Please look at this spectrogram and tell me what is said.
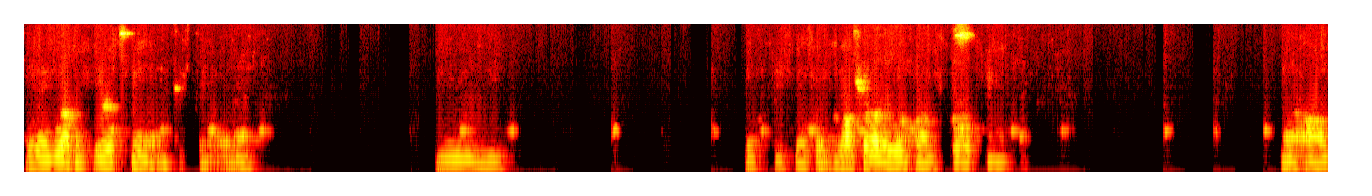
We're going to drop a Giratina, interestingly, yeah. Hmm. Not sure whether we're going for uh.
